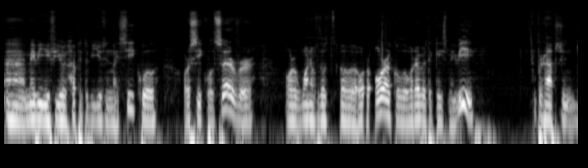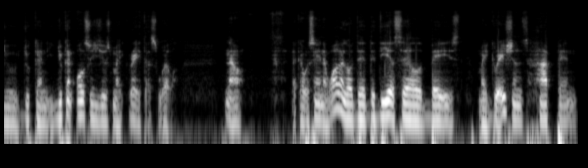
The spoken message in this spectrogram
Uh, maybe if you happen to be using MySQL or SQL Server or one of those uh, or Oracle or whatever the case may be perhaps you, you you can you can also use migrate as well now like I was saying a while ago the, the DSL based migrations happen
